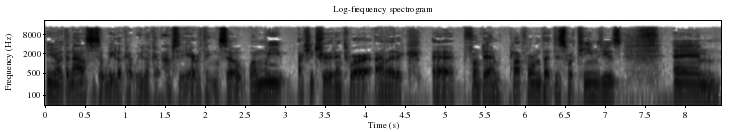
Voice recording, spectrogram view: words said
You know, the analysis that we look at, we look at absolutely everything. So when we actually threw it into our analytic uh, front end platform, that this is what teams use. Um,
